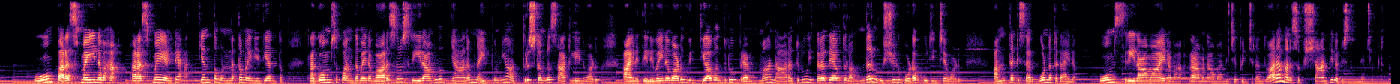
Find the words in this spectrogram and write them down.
ఓం పరస్మై నమ. పరస్మై అంటే అత్యంత ఉన్నతమైనది అర్థం. రఘువంశపు అందమైన వారసుడు శ్రీరాముడు జ్ఞానం నైపుణ్యం అదృష్టంలో సాటిలేనివాడు. ఆయన తెలివైనవాడు విద్యావంతుడు బ్రహ్మ నారదుడు ఇతర దేవతలు అందరూ ఋషులు కూడా పూజించేవాడు. అంతటి సర్వోన్నతుడు ఆయన ఓం శ్రీరామాయ నమ. రామనామాన్ని జపించడం ద్వారా మనసుకు శాంతి లభిస్తుంది అని చెప్తారు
